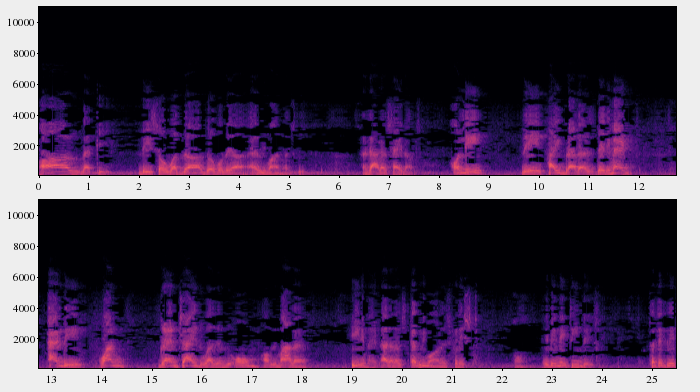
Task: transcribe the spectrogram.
all were killed. Disho, Bhadra, Draupadeya, everyone was killed. And the other side also. Only the five brothers, they remained, and the one grandchild was in the home of the mother, he remained. Otherwise, everyone is finished. Oh, within 18 days. Such a great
